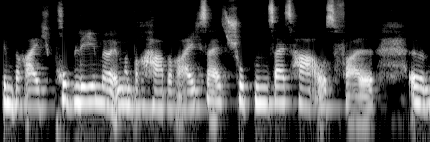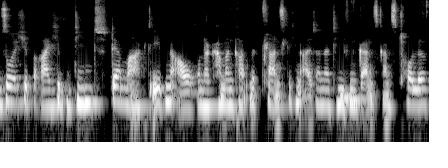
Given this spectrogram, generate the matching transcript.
im Bereich Probleme im Haarbereich, sei es Schuppen, sei es Haarausfall. Ähm, solche Bereiche bedient der Markt eben auch und da kann man gerade mit pflanzlichen Alternativen ganz, ganz tolle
